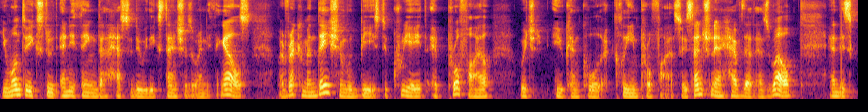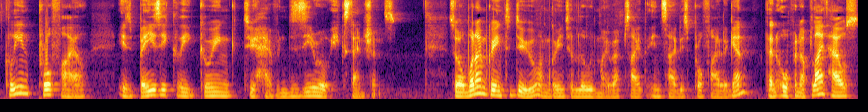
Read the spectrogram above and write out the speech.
you want to exclude anything that has to do with extensions or anything else, my recommendation would be is to create a profile which you can call a clean profile. So essentially I have that as well. And this clean profile is basically going to have zero extensions. So what I'm going to do, I'm going to load my website inside this profile again, then open up Lighthouse,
